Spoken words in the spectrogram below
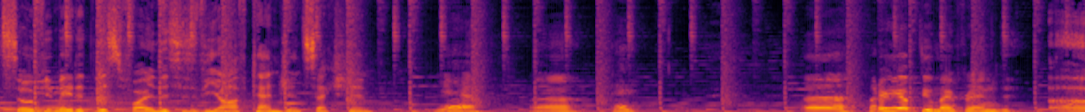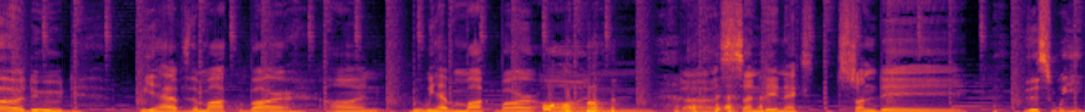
So, if you made it this far, this is the off tangent section. Yeah. Uh. Hey. Uh. What are you up to, my friend? Oh, dude, we have the mock bar on. We have a mock bar Oh. on uh, Sunday next Sunday this week.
